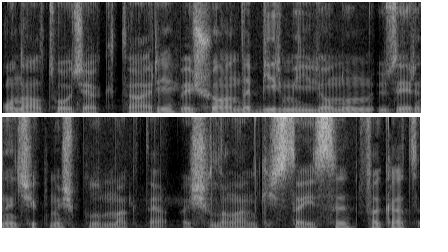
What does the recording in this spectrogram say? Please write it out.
16 Ocak tarih ve şu anda 1 milyonun üzerine çıkmış bulunmakta aşılanan kişi sayısı. Fakat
